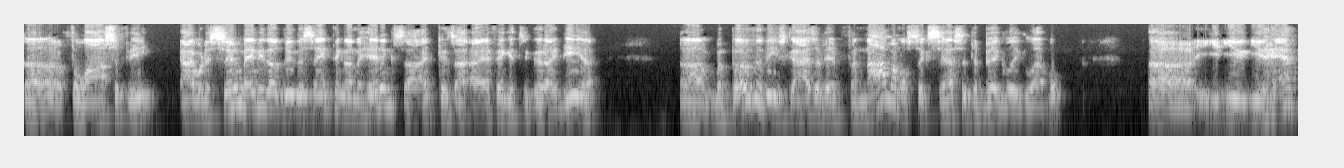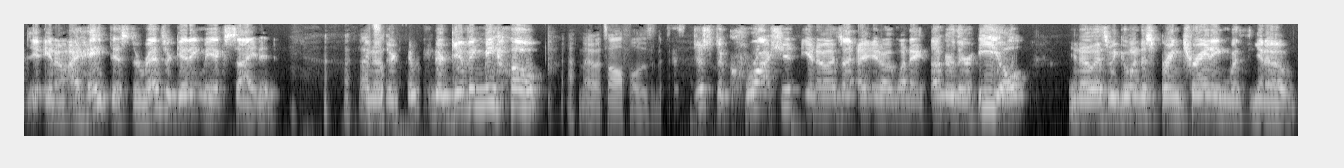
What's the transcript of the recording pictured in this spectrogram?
uh, philosophy. I would assume maybe they'll do the same thing on the hitting side because I, I think it's a good idea um, but both of these guys have had phenomenal success at the big league level. Uh, you you have to you know I hate this. The Reds are getting me excited. you know they're giving- they're giving me hope I know it's awful, isn't it? just to crush it. You know as I you know when they under their heel. You know as we go into spring training with you know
